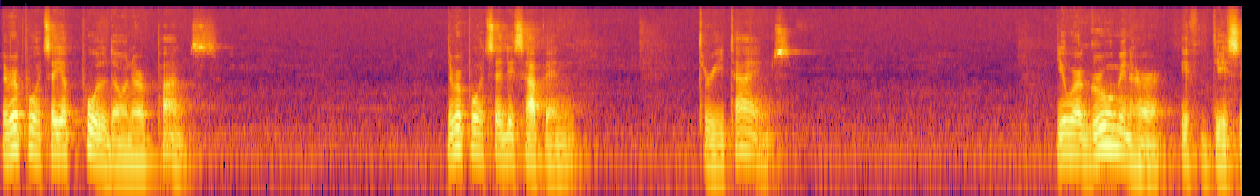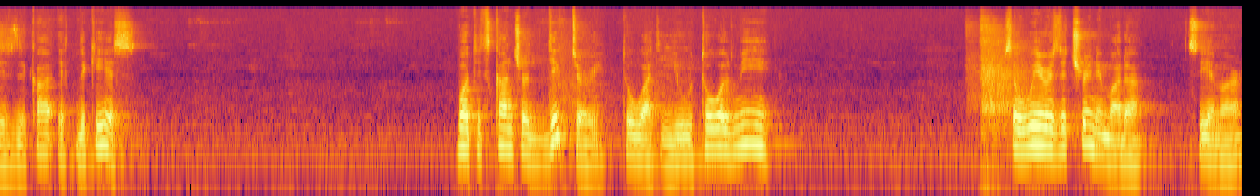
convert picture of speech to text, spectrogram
The report said you pulled down her pants. The report said this happened three times. You were grooming her if this is the, if the case. But it's contradictory to what you told me. So where is the Trini mother, CMR?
